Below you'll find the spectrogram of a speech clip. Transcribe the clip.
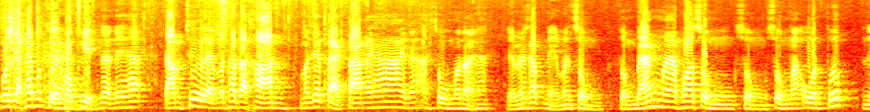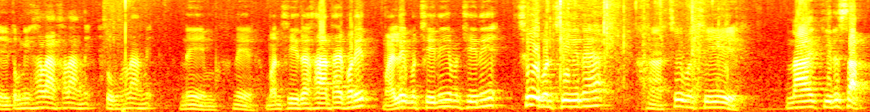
ผมอยากให้มันเกิดอ่าความผิดนะนี่ฮะจำชื่ออะไรมันธนาคารมันจะแตกต่างง่ายๆนะอะซูมมาหน่อยฮะเห็นไหมครับเนี่ยมันส่งส่งแบงค์มาพอส่งส่งส่งมาโอนปุ๊บนี่ตรงนี้ข้างล่างข้างล่างนี่ซูมข้างล่างนี่ นี่นี่บัญชีธนาคารไทยพาณิชย์หมายเลขบัญชีนี้บัญชีนี้ ชื่อบัญชีนะฮะอ่าชื่อบัญชี นายกิรศักดิ์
